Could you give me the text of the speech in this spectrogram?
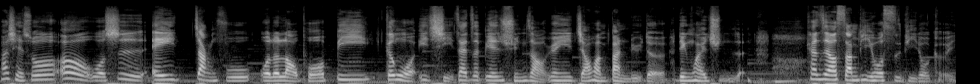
他写说哦，我是 A 丈夫，我的老婆 B 跟我一起在这边寻找愿意交换伴侣的另外一群人，看是要三 P 或四 P 都可以，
